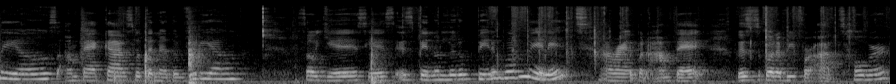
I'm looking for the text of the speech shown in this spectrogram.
Leos. I'm back guys with another video. So yes, yes, it's been a little bit of a minute. All right, but I'm back. This is going to be for October.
